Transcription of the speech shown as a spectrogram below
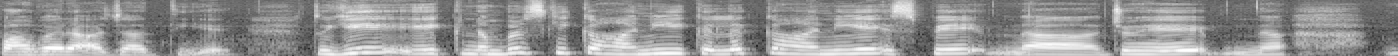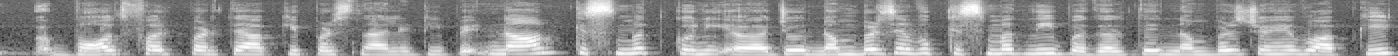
पावर आ जाती है। तो ये एक नंबर्स की कहानी एक अलग कहानी है। इस पर जो है बहुत फ़र्क पड़ता है आपकी पर्सनालिटी पे। नाम किस्मत को नहीं जो नंबर्स हैं वो किस्मत नहीं बदलते। नंबर्स जो हैं वो आपकी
